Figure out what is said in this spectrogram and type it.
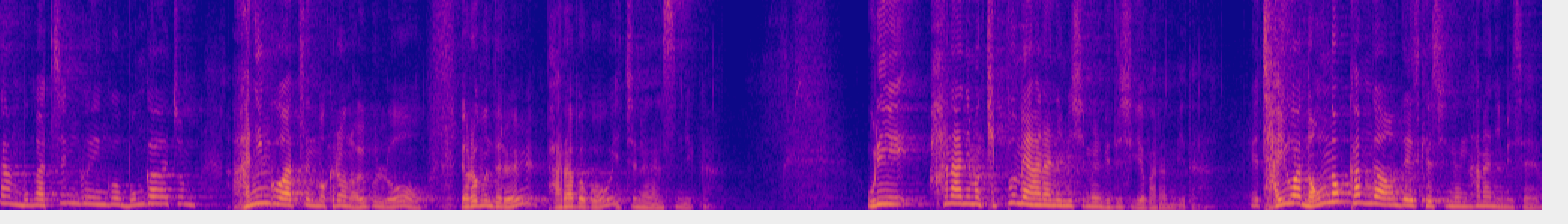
항상 뭔가 찡그린 거, 뭔가 좀 아닌 것 같은 뭐 그런 얼굴로 여러분들을 바라보고 있지는 않습니까? 우리 하나님은 기쁨의 하나님이심을 믿으시기 바랍니다. 자유와 넉넉함 가운데 계시는 하나님이세요.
